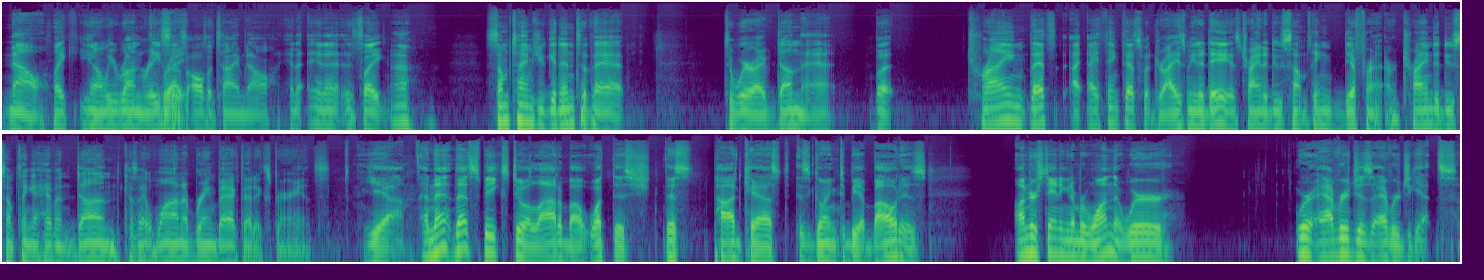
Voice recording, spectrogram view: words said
now. Like you know, we run races right. all the time now, and and it's like, eh, sometimes you get into that to where I've done that, but trying that's I, I, think that's what drives me today is trying to do something different or trying to do something I haven't done because I want to bring back that experience. Yeah, and that that speaks to a lot about what this this podcast is going to be about is understanding number one that we're we're average as average gets.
